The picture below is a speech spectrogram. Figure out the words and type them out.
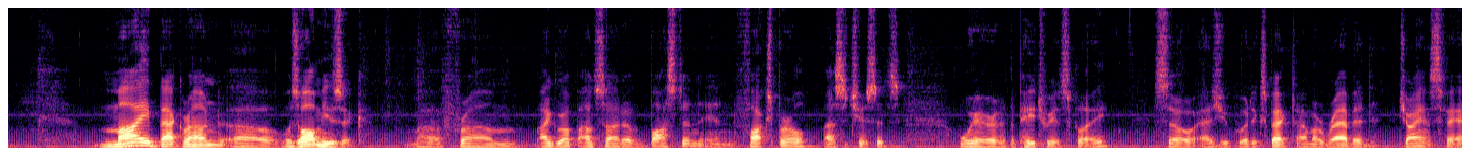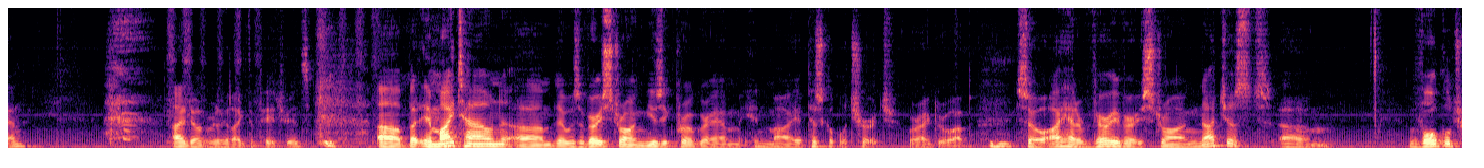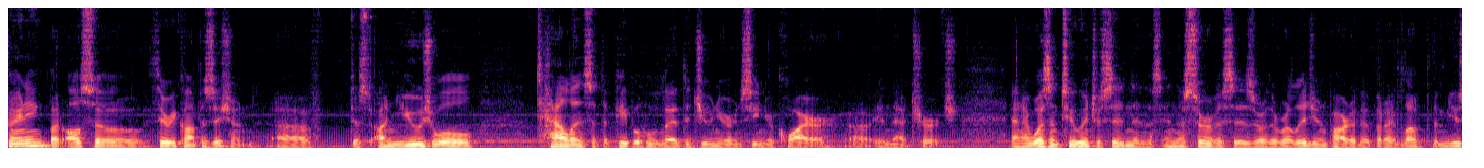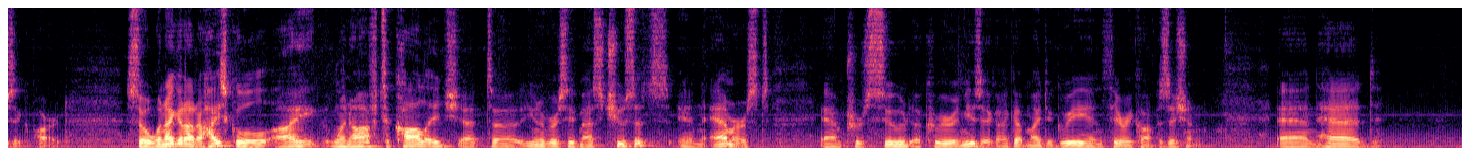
my background uh, was all music. Uh, from I grew up outside of Boston in Foxborough, Massachusetts, where the Patriots play. So as you would expect, I'm a rabid Giants fan. I don't really like the Patriots. Uh, but in my town, um, there was a very strong music program in my Episcopal church where I grew up. Mm -hmm. So I had a very, very strong, not just um, vocal training, but also theory composition, uh, just unusual talents at the people who led the junior and senior choir uh, in that church. And I wasn't too interested in, in the services or the religion part of it, but I loved the music part. So when I got out of high school, I went off to college at uh, University of Massachusetts in Amherst and pursued a career in music. I got my degree in theory composition and had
